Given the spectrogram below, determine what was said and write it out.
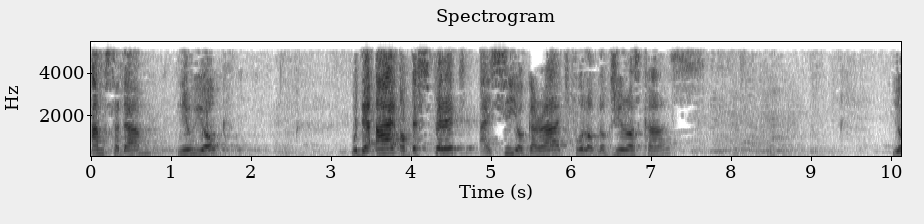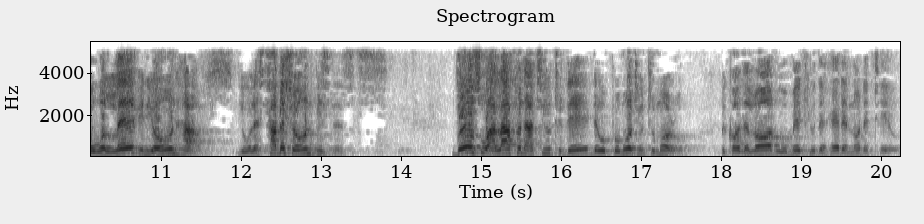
Amsterdam, New York. With the eye of the Spirit, I see your garage full of luxurious cars. You will live in your own house. You will establish your own business. Those who are laughing at you today, they will promote you tomorrow because the Lord will make you the head and not the tail.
